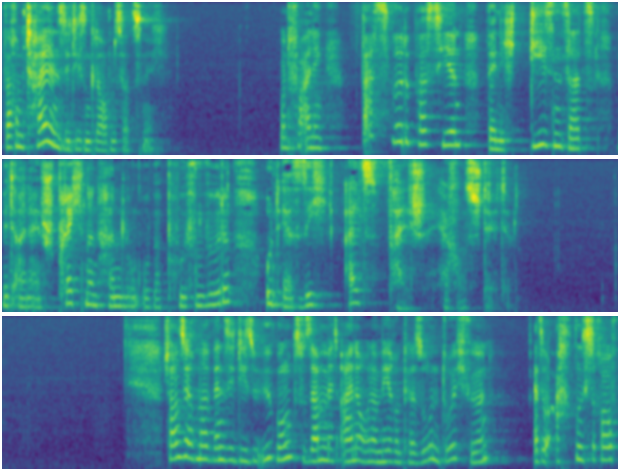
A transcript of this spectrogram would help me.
warum teilen sie diesen Glaubenssatz nicht? Und vor allen Dingen, was würde passieren, wenn ich diesen Satz mit einer entsprechenden Handlung überprüfen würde und er sich als falsch herausstellte? Schauen Sie auch mal, wenn Sie diese Übung zusammen mit einer oder mehreren Personen durchführen, also achten Sie darauf,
